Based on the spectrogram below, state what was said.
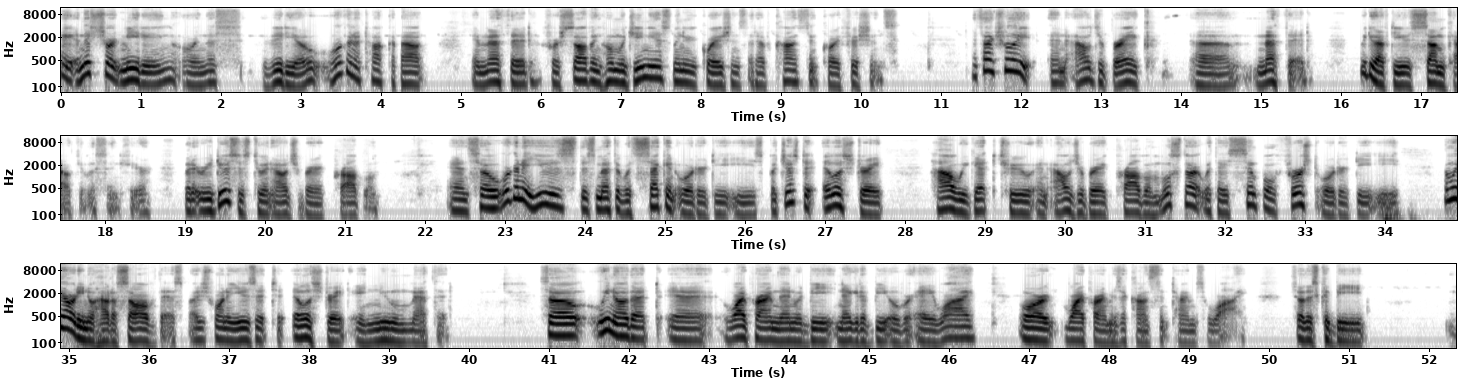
Hey, in this short meeting or in this video, we're going to talk about a method for solving homogeneous linear equations that have constant coefficients. It's actually an algebraic uh, method. We do have to use some calculus in here, but it reduces to an algebraic problem. And so we're going to use this method with second order DEs, but just to illustrate how we get to an algebraic problem, we'll start with a simple first order DE. And we already know how to solve this, but I just want to use it to illustrate a new method. So we know that uh, y prime then would be negative b over a y, or y prime is a constant times y. So this could be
